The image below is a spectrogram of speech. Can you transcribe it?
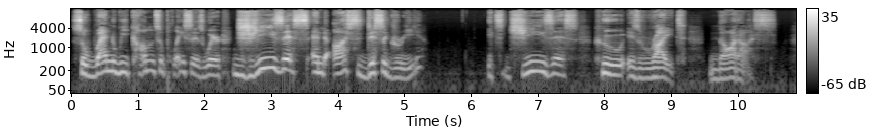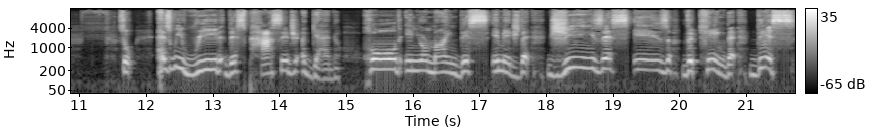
So when we come to places where Jesus and us disagree, it's Jesus who is right, not us. So as we read this passage again, hold in your mind this image that Jesus is the King, that this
